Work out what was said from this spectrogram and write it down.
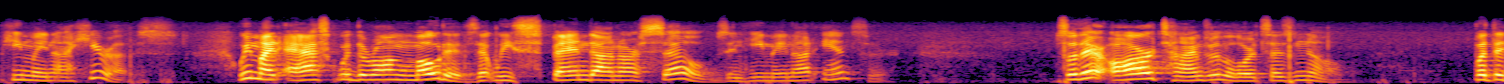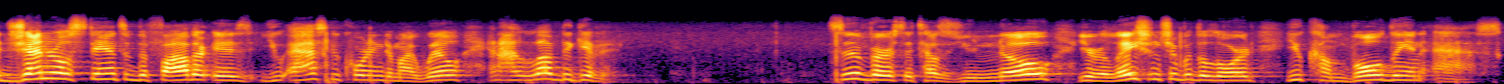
He may not hear us. We might ask with the wrong motives that we spend on ourselves, and He may not answer. So there are times where the Lord says no. But the general stance of the Father is you ask according to my will, and I love to give it. This is a verse that tells us you know your relationship with the Lord, you come boldly and ask.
